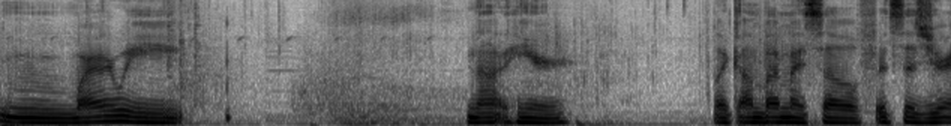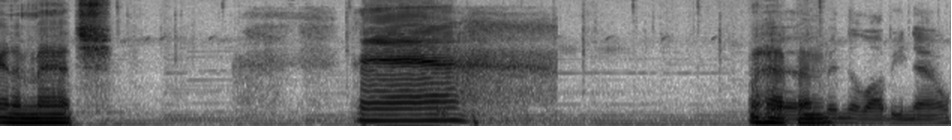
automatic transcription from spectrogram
Why are we not here? Like I'm by myself. It says you're in a match. Yeah. What Uh, I'm happened? in the lobby now.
